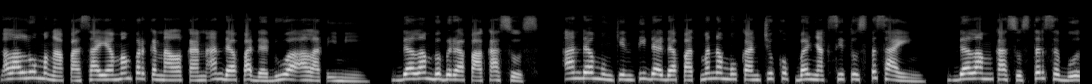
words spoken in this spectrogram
Lalu mengapa saya memperkenalkan Anda pada dua alat ini? Dalam beberapa kasus, Anda mungkin tidak dapat menemukan cukup banyak situs pesaing. Dalam kasus tersebut,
